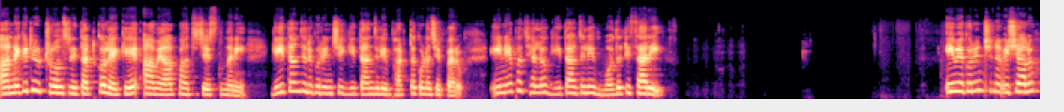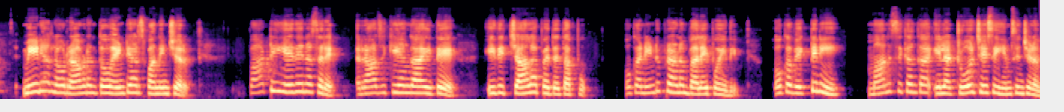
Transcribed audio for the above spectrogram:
ఆ నెగిటివ్ ట్రోల్స్ని తట్టుకోలేకే ఆమె ఆత్మహత్య చేసుకుందని గీతాంజలి గురించి గీతాంజలి భర్త కూడా చెప్పారు. ఈ నేపథ్యంలో గీతాంజలి మొదటిసారి ఈమె గురించిన విషయాలు మీడియాలో రావడంతో ఎన్టీఆర్ స్పందించారు. పార్టీ ఏదైనా సరే రాజకీయంగా అయితే ఇది చాలా పెద్ద తప్పు. ఒక నిండు ప్రాణం బలైపోయింది. ఒక వ్యక్తిని మానసికంగా ఇలా ట్రోల్ చేసి హింసించడం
